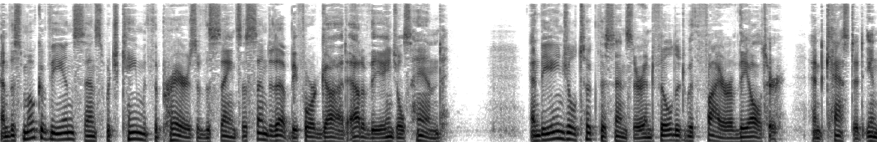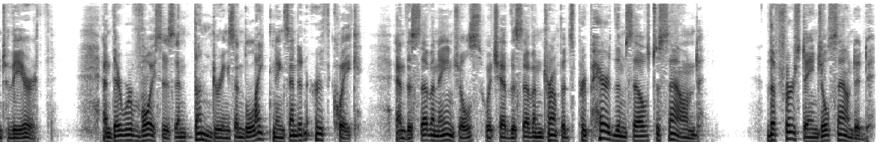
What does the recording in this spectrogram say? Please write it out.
And the smoke of the incense which came with the prayers of the saints ascended up before God out of the angel's hand. And the angel took the censer and filled it with fire of the altar, and cast it into the earth. And there were voices and thunderings and lightnings and an earthquake. And the seven angels, which had the seven trumpets, prepared themselves to sound. The first angel sounded,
